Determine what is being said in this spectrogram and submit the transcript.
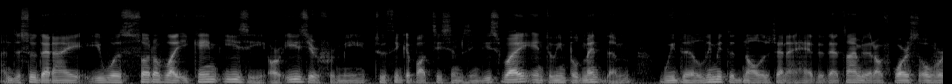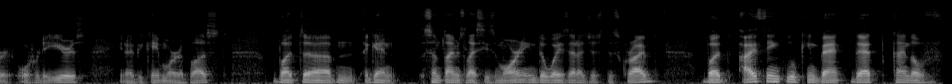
understood that I it was sort of like it came easy or easier for me to think about systems in this way and to implement them with the limited knowledge that I had at that time that of course over over the years you know I became more robust but um, again sometimes less is more in the ways that I just described but I think looking back that kind of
